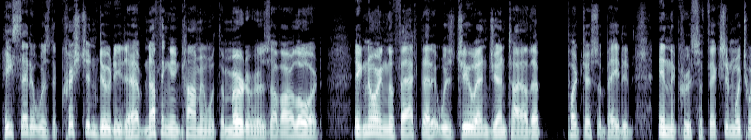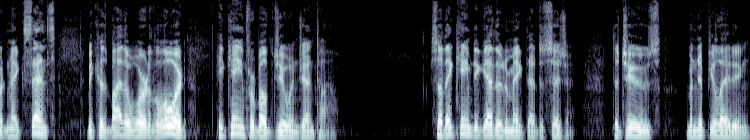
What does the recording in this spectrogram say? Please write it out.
He said it was the Christian duty to have nothing in common with the murderers of our Lord, ignoring the fact that it was Jew and Gentile that participated in the crucifixion, which would make sense because by the word of the Lord, he came for both Jew and Gentile. So they came together to make that decision. The Jews manipulating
